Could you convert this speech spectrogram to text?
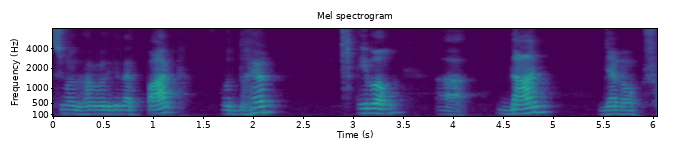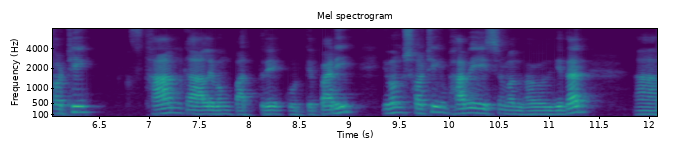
শ্রীমদ্ ভগবদ্গীতার পাঠ, অধ্যয়ন এবং দান যেন সঠিক স্থান, কাল এবং পাত্রে করতে পারি। এবং সঠিকভাবে এই শ্রীমদ্ ভগবদ্গীতার আহ,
